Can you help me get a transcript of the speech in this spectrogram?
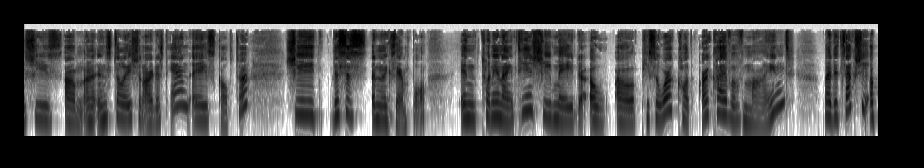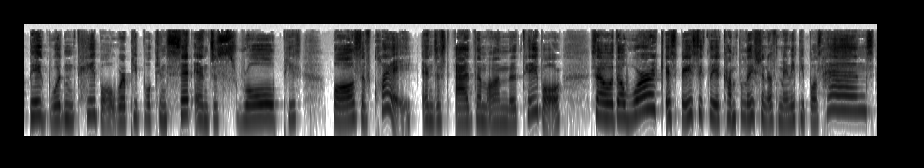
She's um, an installation artist and a sculptor. She this is an example. In 2019, she made a, a piece of work called Archive of Mind, but it's actually a big wooden table where people can sit and just roll piece balls of clay and just add them on the table. So the work is basically a compilation of many people's hands,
